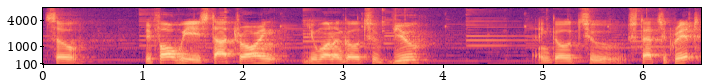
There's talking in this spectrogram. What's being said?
So before we start drawing, you want to go to View and go to Snap to Grid,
